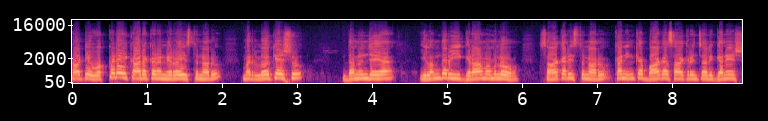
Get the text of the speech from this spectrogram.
కాబట్టి ఒక్కడే ఈ కార్యక్రమం నిర్వహిస్తున్నారు. మరి లోకేష్ ధనుంజయ వీళ్ళందరూ ఈ గ్రామంలో సహకరిస్తున్నారు. కానీ ఇంకా బాగా సహకరించాలి గణేష్.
